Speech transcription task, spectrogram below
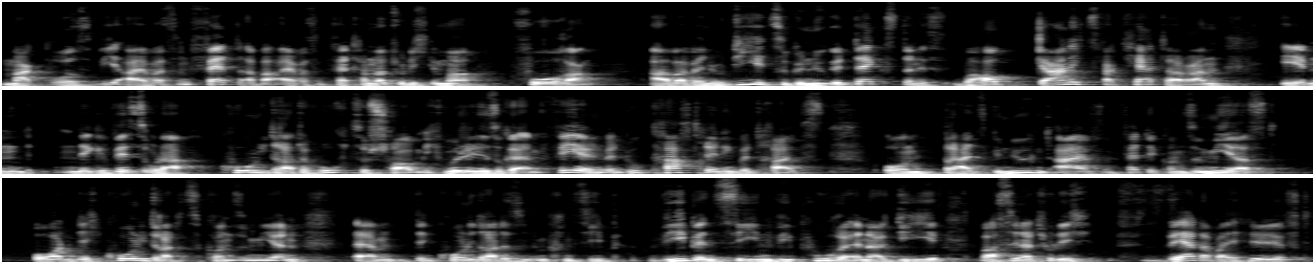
Makros wie Eiweiß und Fett. Aber Eiweiß und Fett haben natürlich immer Vorrang. Aber wenn du die zu Genüge deckst, dann ist überhaupt gar nichts verkehrt daran, eben eine gewisse oder Kohlenhydrate hochzuschrauben. Ich würde dir sogar empfehlen, wenn du Krafttraining betreibst und bereits genügend Eiweiß und Fette konsumierst, ordentlich Kohlenhydrate zu konsumieren. Ähm, denn Kohlenhydrate sind im Prinzip wie Benzin, wie pure Energie, was dir natürlich sehr dabei hilft,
